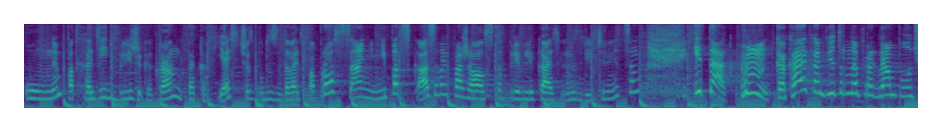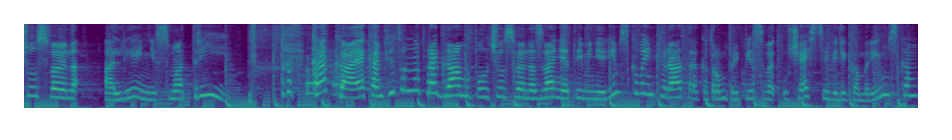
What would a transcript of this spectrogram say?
умным подходить ближе к экрану, так как я сейчас буду задавать вопрос. Саня, не подсказывай, пожалуйста, привлекательным зрительницам. Итак, какая компьютерная программа получила свое на... Олень, не смотри. Какая компьютерная программа получила свое название от имени римского императора, которому приписывает участие в Великом Римском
